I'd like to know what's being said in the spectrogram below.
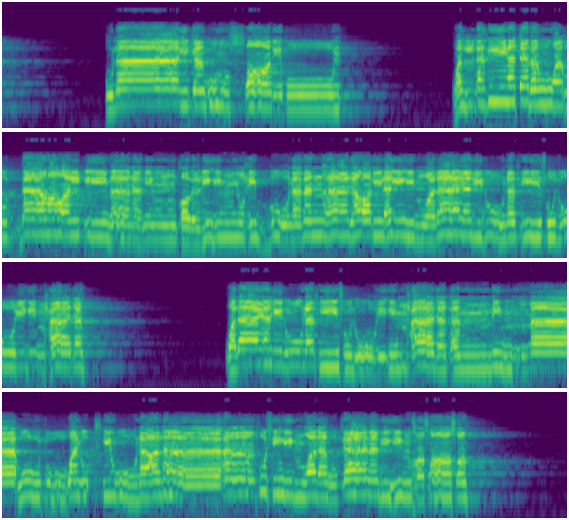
أولئك هم الصادقون. والذين تبوأوا الدار والإيمان من قبلهم يحبون من هاجر إليهم ولا يجدون في صدورهم حاجة ولا يجدون في صدورهم حاجة مما أوتوا ويؤثرون على أنفسهم ولو كان بهم خصاصة.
